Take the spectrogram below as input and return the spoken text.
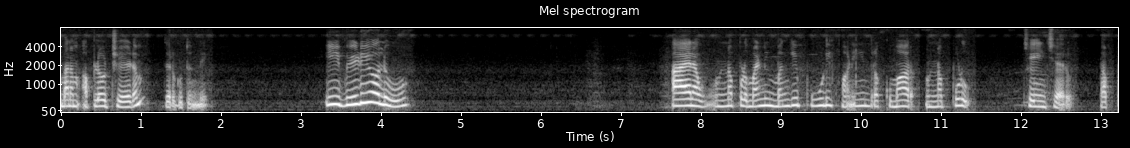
మనం అప్లోడ్ చేయడం జరుగుతుంది. ఈ వీడియోలు ఆయన ఉన్నప్పుడు మణి మంగిపూడి ఫణీంద్ర కుమార్ ఉన్నప్పుడు చేయించారు. తప్ప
